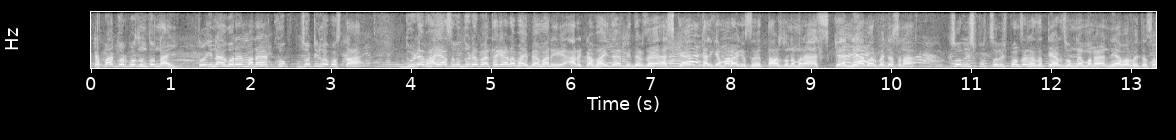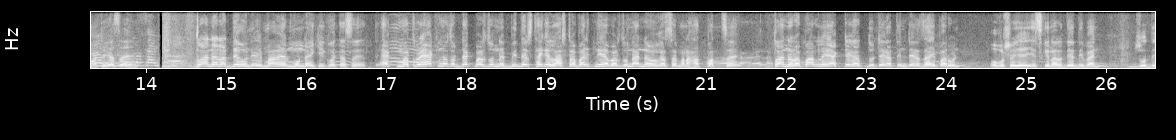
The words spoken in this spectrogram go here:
একটা পাক ঘর পর্যন্ত নাই। তো ই নাগরে মানে খুব জটিল অবস্থা। দুইটা ভাই আসলে, দুইটা ভাই থাকে, একটা ভাই বেমারি, আরেকটা ভাই যায় বিদেশ যায়, আজকে কালকে মারা গেছে, তার জন্য মানে আজকে নিয়ে আবার পাইতেছে না। চল্লিশ চল্লিশ পঞ্চাশ হাজার টাকার জন্য মানে নিয়ে আবার পাইতেছে না, ঠিক আছে? তো আনারা দেখুন এই মায়ের মুন্ডায় কি কইতাছে? একমাত্র এক নজর দেখবার জন্য বিদেশ থেকে লাশটা বাড়িতে নিয়ে আবার জন্য আনার কাছে মানে হাত পাচ্ছে তো আনারা পারলে এক টাকা দু টাকা, তিন টাকা যাই পারুন, অবশ্যই এই স্ক্যানারে দিয়ে দিবেন। যদি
